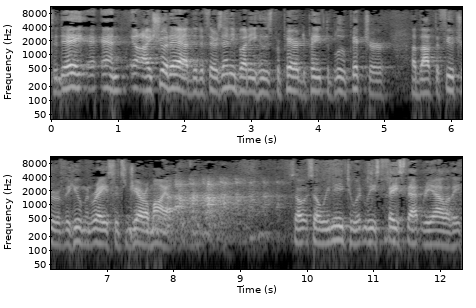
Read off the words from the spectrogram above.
Today, and I should add that if there's anybody who's prepared to paint the blue picture about the future of the human race, it's Jeremiah. so, so we need to at least face that reality.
